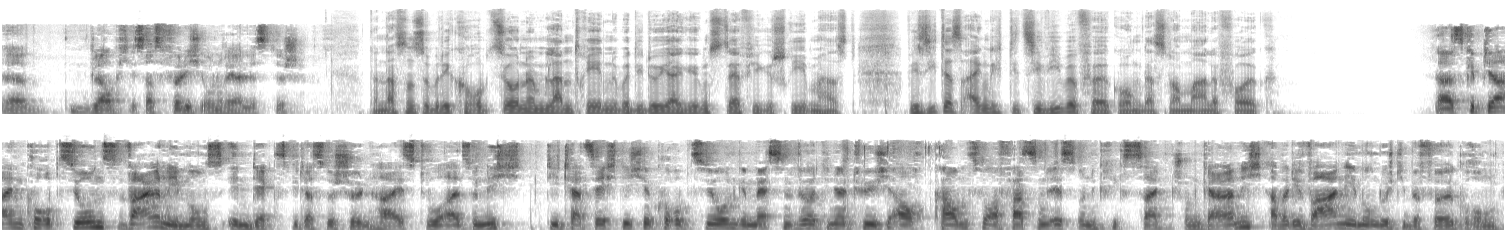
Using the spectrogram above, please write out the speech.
äh, glaube ich, ist das völlig unrealistisch. Dann lass uns über die Korruption im Land reden, über die du ja jüngst sehr viel geschrieben hast. Wie sieht das eigentlich die Zivilbevölkerung, das normale Volk? Ja, es gibt ja einen Korruptionswahrnehmungsindex, wie das so schön heißt, wo also nicht die tatsächliche Korruption gemessen wird, die natürlich auch kaum zu erfassen ist und in Kriegszeiten schon gar nicht, aber die Wahrnehmung durch die Bevölkerung.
